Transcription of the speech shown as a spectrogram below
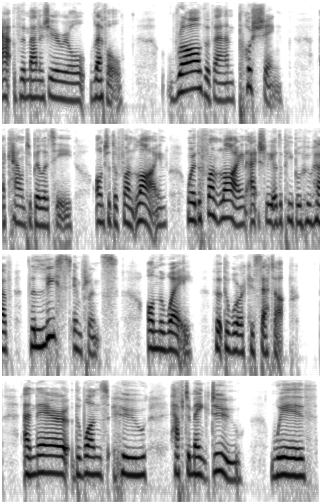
at the managerial level rather than pushing accountability onto the front line, where the front line actually are the people who have the least influence on the way that the work is set up. And they're the ones who have to make do with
